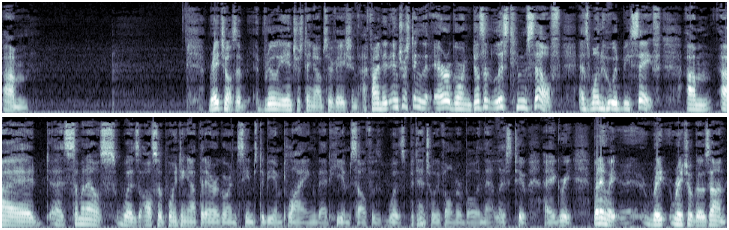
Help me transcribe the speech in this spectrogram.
Um, Rachel's a really interesting observation. I find it interesting that Aragorn doesn't list himself as one who would be safe. Um, uh, uh, someone else was also pointing out that Aragorn seems to be implying that he himself was, was potentially vulnerable in that list too. I agree. But anyway, Ra- Rachel goes on.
